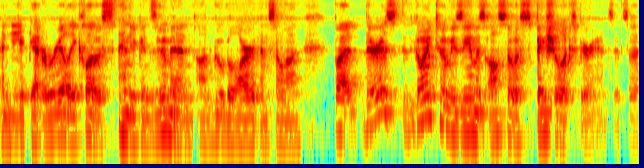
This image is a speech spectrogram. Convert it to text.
and mm-hmm. you can get really close and you can zoom in on Google Art and so on but there is going to a museum is also a spatial experience. It's a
